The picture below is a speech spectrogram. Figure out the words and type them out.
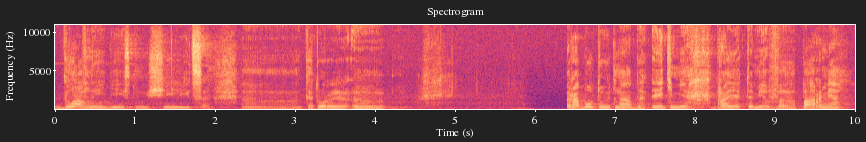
главные действующие лица, э, которые э, работают над этими проектами в Парме, э,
